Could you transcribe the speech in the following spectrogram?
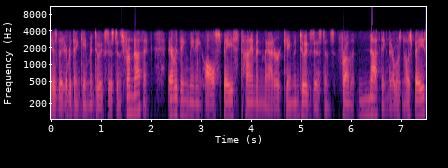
is that everything came into existence from nothing. Everything, meaning all space, time, and matter, came into existence from nothing. There was no space,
